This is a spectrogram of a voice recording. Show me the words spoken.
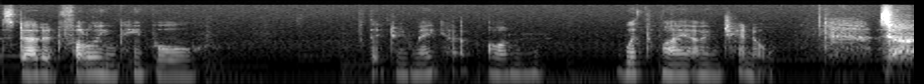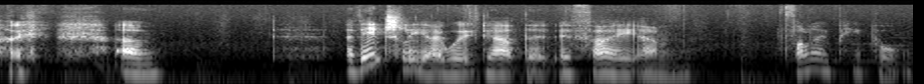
started following people that do makeup on with my own channel. So um, eventually I worked out that if I um, follow people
